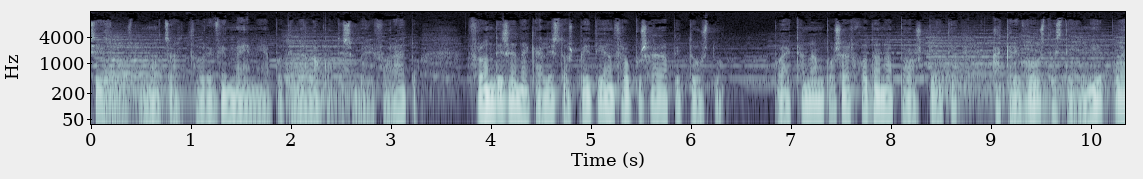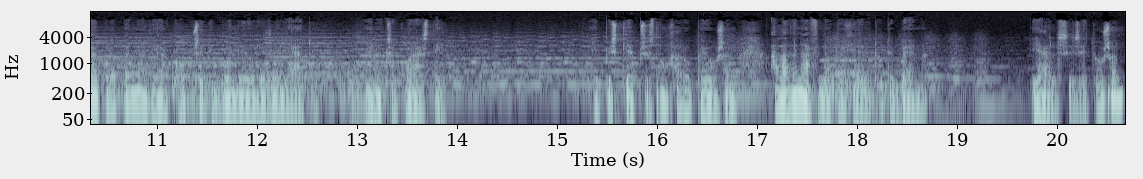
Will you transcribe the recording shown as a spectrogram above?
Σύζυγος του Μότσαρτ, θορυβημένη από την αλόκοτη συμπεριφορά του, φρόντιζε να καλεί στο σπίτι ανθρώπους αγαπητούς του, που έκαναν πως έρχονταν απρόσκλητοι ακριβώς τη στιγμή που έπρεπε να διακόψει την πολύ ωραία δουλειά του, για να ξεκουραστεί. Οι επισκέψεις τον χαροποιούσαν, αλλά δεν άφηναν το χέρι του την πένα. Οι άλλοι συζητούσαν,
